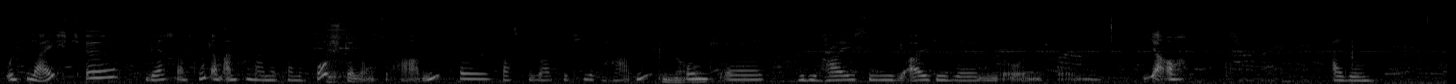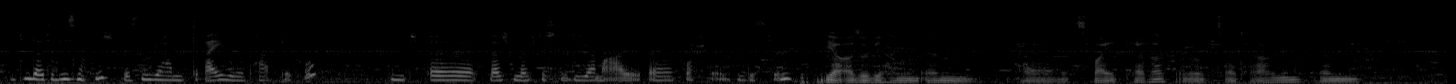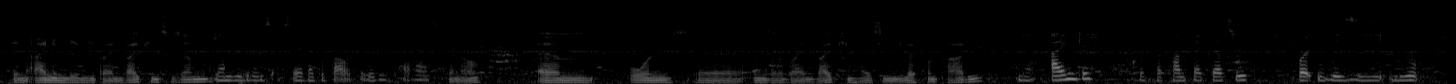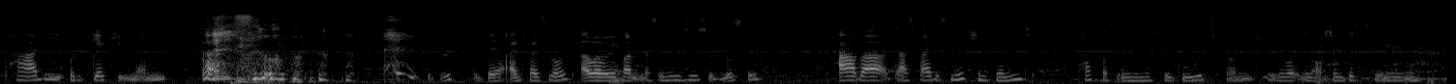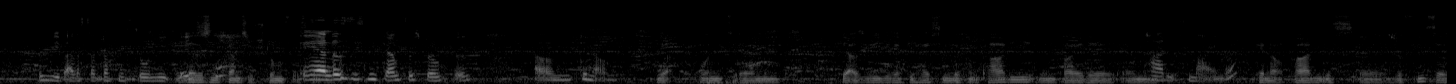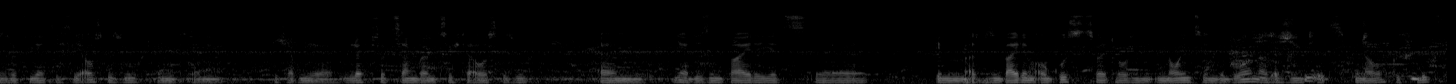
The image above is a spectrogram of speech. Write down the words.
Und vielleicht äh, wäre es ganz gut, am Anfang mal eine kleine Vorstellung zu haben, äh, was wir überhaupt für Tiere haben. Genau. Und äh, wie die heißen, wie alt die sind und ähm, ja. Also, für die Leute, die es noch nicht wissen, wir haben drei Leopardgeckos. Und äh, vielleicht möchtest du die ja mal äh, vorstellen, so ein bisschen. Ja, also wir haben ähm, äh, zwei Terras, also zwei Terrarien. Ähm, in einem leben die beiden Weibchen zusammen, Die haben sie übrigens auch selber gebaut, also die Terras. genau. Ähm, und äh, unsere beiden Weibchen heißen Löff und Party. Ja, eigentlich, kurzer Funfact dazu, wollten wir sie Leopardi und Gecki nennen. Also, es ist sehr einfallslos, aber wir Ja. fanden das irgendwie süß und lustig. Aber da es beides Mädchen sind, passt das irgendwie nicht so gut und wir wollten auch so ein bisschen, irgendwie war das dann doch nicht so niedlich. Dass es nicht ganz so stumpf ist. ja, dass es nicht ganz so stumpf ist. Ähm, genau. Ja, und ähm, ja, also wie gesagt, die heißen Löff und Party, sind beide. Ähm, Party ist meine. Genau, Party ist äh, Sophies, also Sophie hat sich sie ausgesucht und ähm, ich habe mir Löff sozusagen beim Züchter ausgesucht. Ähm, ja, die sind beide jetzt äh, im, also die sind beide im August 2019 geboren, also sind Geschlüpft. jetzt genau geschlüpft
